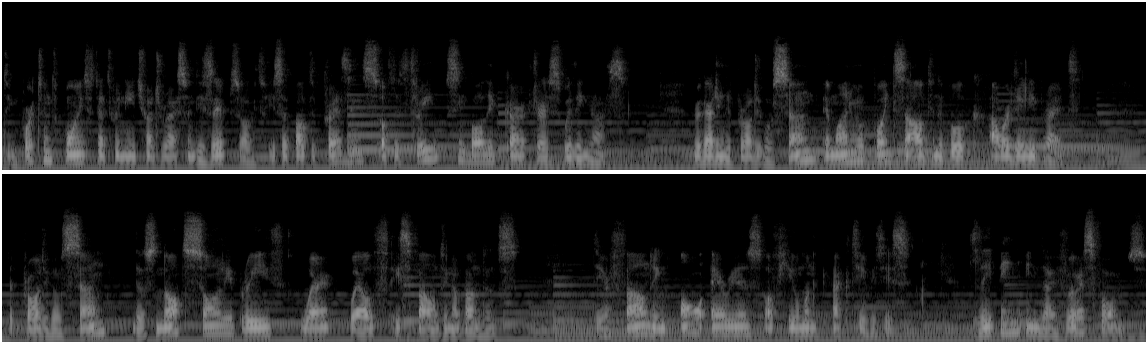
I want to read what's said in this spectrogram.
The important point that we need to address in this episode is about the presence of the three symbolic characters within us. Regarding the prodigal son, Emmanuel points out in the book Our Daily Bread. The prodigal son does not solely breathe where wealth is found in abundance. They are found in all areas of human activities, sleeping in diverse forms.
